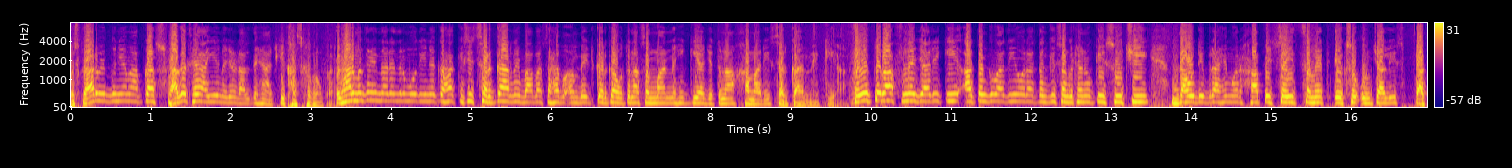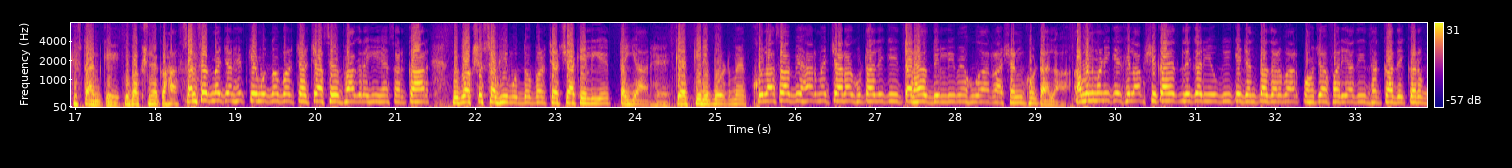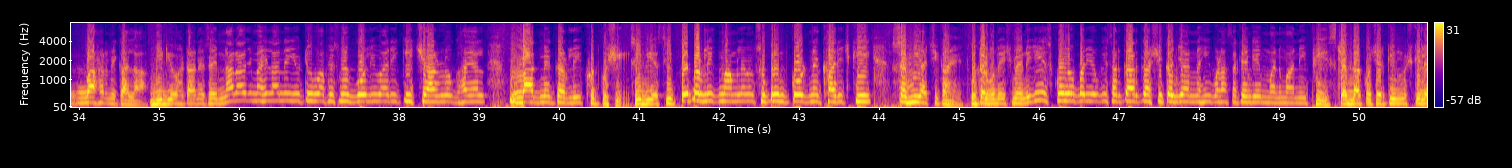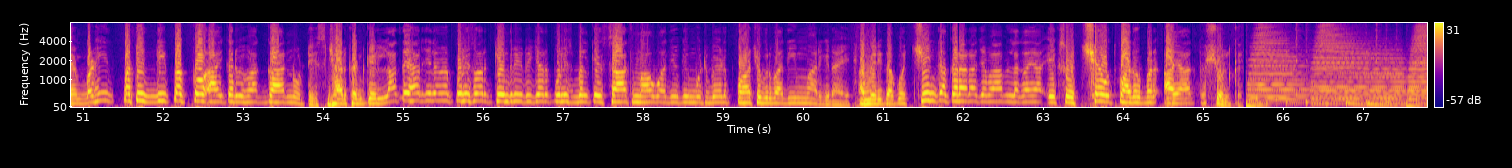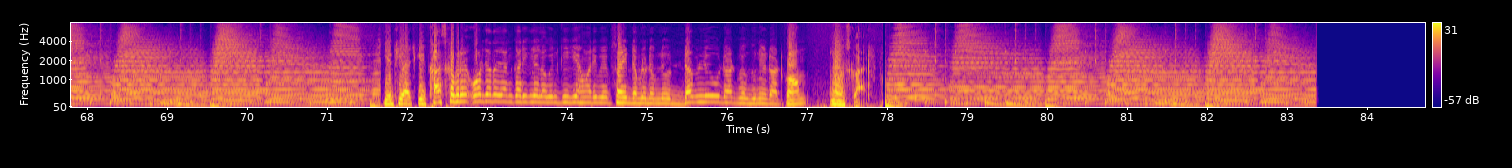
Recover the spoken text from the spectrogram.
नमस्कार वेब दुनिया में आपका स्वागत है। आइए नज़र डालते हैं आज की खास खबरों पर। प्रधानमंत्री नरेंद्र मोदी ने कहा, किसी सरकार ने बाबा साहब अंबेडकर का उतना सम्मान नहीं किया जितना हमारी सरकार ने किया। संयुक्त राष्ट्र ने जारी की आतंकवादियों और आतंकी संगठनों की सूची, दाऊद इब्राहिम और हाफिज सईद समेत एक पाकिस्तान के विपक्ष ने कहा। संसद में जनहित के मुद्दों पर चर्चा से भाग रही है सरकार। विपक्ष सभी मुद्दों पर चर्चा के लिए तैयार है। कैब की रिपोर्ट में खुलासा, बिहार में चारा घोटाले की तरह दिल्ली में हुआ राशन घोटाला। अमन मणि के खिलाफ शिकायत लेकर योगी के जनता दरबार पहुँचा, फरियादी धक्का देकर बाहर निकाला। वीडियो हटाने से नाराज़ महिला ने यूट्यूब ऑफ़िस में गोलीबारी की, चार लोग घायल, बाद में कर ली खुदकुशी। सीबीएसई पेपर लीक मामले में सुप्रीम कोर्ट ने खारिज की सभी याचिकाएँ। उत्तर प्रदेश में निजी स्कूलों पर योगी सरकार का शिकंजा नहीं बढ़ा सकेंगे मनमानी फ़ीस। चंदा कोचर की मुश्किलें बढ़ी, पति दीपक को आयकर विभाग का नोटिस। झारखंड के लातेहार ज़िले में पुलिस और केंद्रीय रिज़र्व पुलिस बल के साथ माओवादियों की मुठभेड़, पाँच उग्रवादी मार गिराए अमेरिका को चीन का करारा जवाब लगाया 106 उत्पादों पर आयात शुल्क। ये थी आज की खास खबरें। और ज़्यादा जानकारी के लिए लॉगिन कीजिए हमारी वेबसाइट डब्ल्यू नमस्कार।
